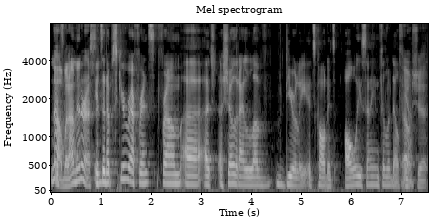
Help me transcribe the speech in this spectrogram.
No, It's- but I'm interested. It's an obscure reference from uh, a, a show that I love dearly. It's called "It's Always Sunny in Philadelphia," oh shit.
